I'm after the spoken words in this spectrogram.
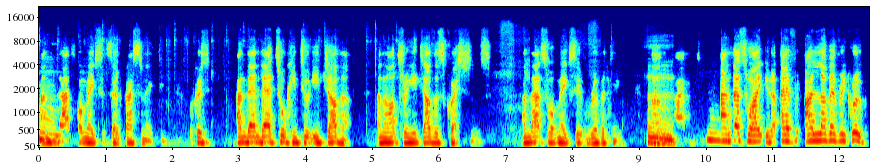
And hmm. that's what makes it so fascinating because, and then they're talking to each other and answering each other's questions. And that's what makes it riveting. Mm. Um, and, hmm. and, that's why, you know, every, I love every group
